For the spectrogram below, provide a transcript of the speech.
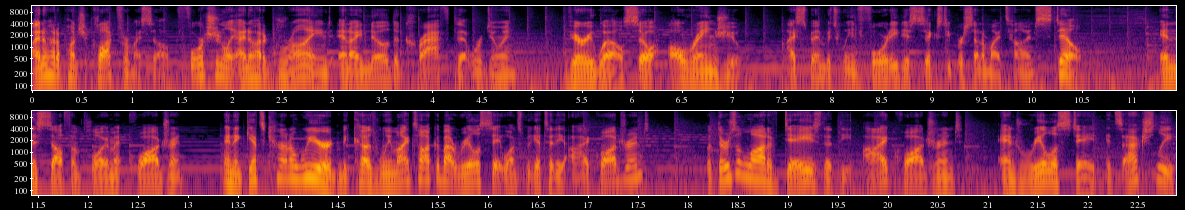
I know how to punch a clock for myself. Fortunately, I know how to grind and I know the craft that we're doing very well. So I'll range you. I spend between 40 to 60% of my time still in the self-employment quadrant. And it gets kind of weird because we might talk about real estate once we get to the I quadrant, but there's a lot of days that the I quadrant and real estate, it's actually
